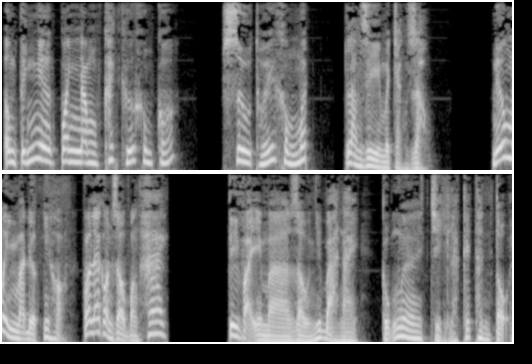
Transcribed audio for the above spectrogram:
Ông tính ờ, quanh năm khách khứa không có, sưu thuế không mất, làm gì mà chẳng giàu. Nếu mình mà được như họ, có lẽ còn giàu bằng hai. Tuy vậy mà giàu như bà này cũng ờ, chỉ là cái thân tội.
